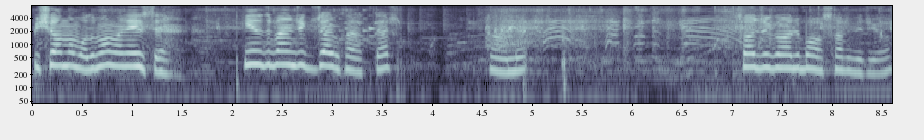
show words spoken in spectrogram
Bir şey anlamadım ama neyse. Yine de bence güzel bir karakter. Yani sadece galiba hasar veriyor.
